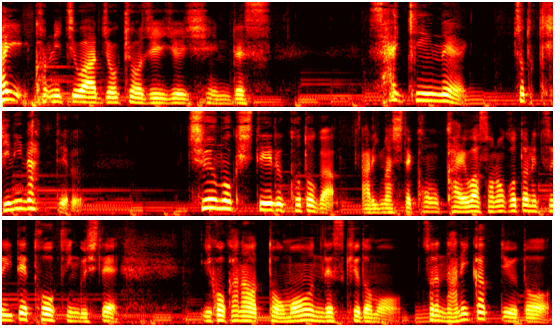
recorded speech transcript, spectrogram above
はいこんにちは上京寺ゆいしんです。最近ねちょっと気になってる注目していることがありまして今回はそのことについてトーキングしていこうかなと思うんですけどもそれ何かっていうと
